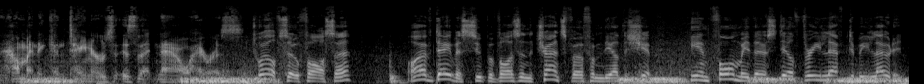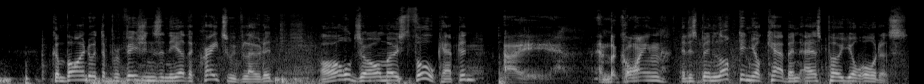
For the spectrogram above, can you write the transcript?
How many containers is that now, Harris? Twelve so far, sir. I have Davis supervising the transfer from the other ship. He informed me there are still three left to be loaded. Combined with the provisions in the other crates we've loaded, our holds are almost full, Captain. Aye. And the coin? It has been locked in your cabin as per your orders.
